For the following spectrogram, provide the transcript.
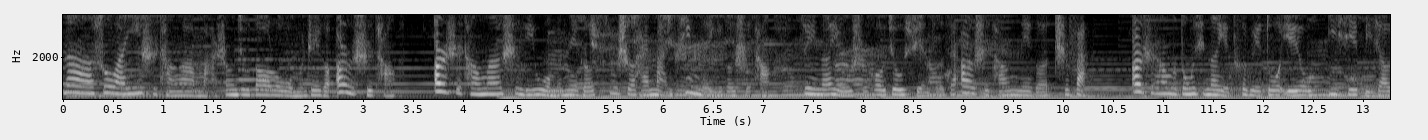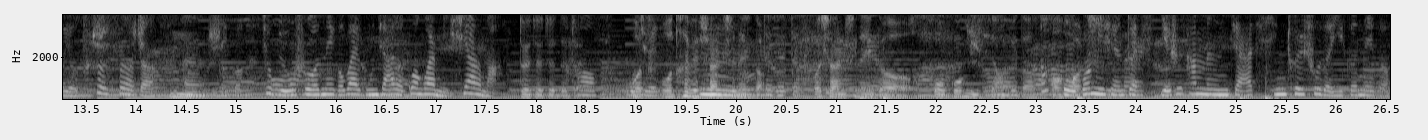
那说完一食堂啊，马上就到了我们这个二食堂。二食堂呢是离我们那个宿舍还蛮近的一个食堂，所以呢有时候就选择在二食堂那个吃饭。二食堂的东西呢也特别多，也有一些比较有特色的，嗯，那个就比如说那个外公家的罐罐米线嘛。对对对对对。哦，我我特别喜欢吃那个。对对对。我喜欢吃那个火锅米线，我觉得好好吃。火锅米线对，也是他们家新推出的一个那个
